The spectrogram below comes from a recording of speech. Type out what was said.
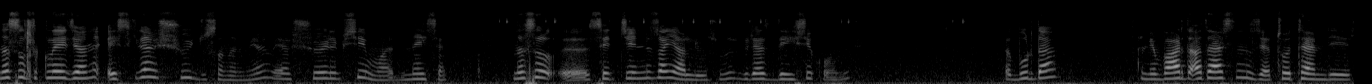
Nasıl tıklayacağını eskiden şuydu sanırım ya. Veya şöyle bir şey mi vardı? Neyse. Nasıl e, seçeceğinizi ayarlıyorsunuz. Biraz değişik olmuş. E, burada hani vardı atarsınız ya totemdir.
